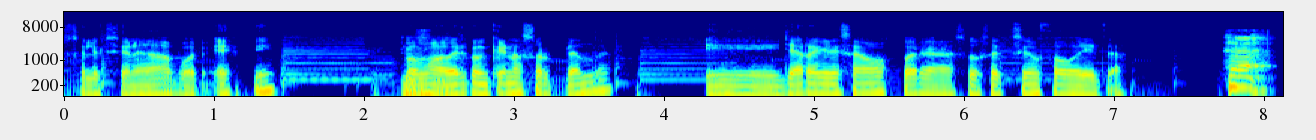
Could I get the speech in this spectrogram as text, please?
seleccionada por Espi. Vamos a ver con qué nos sorprende. Y ya regresamos para su sección favorita.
